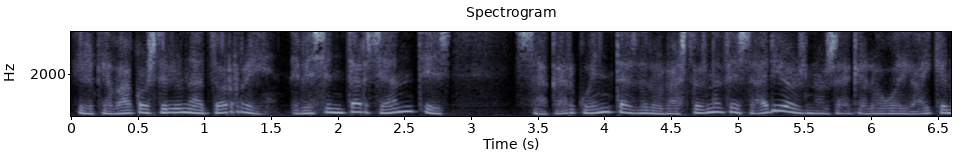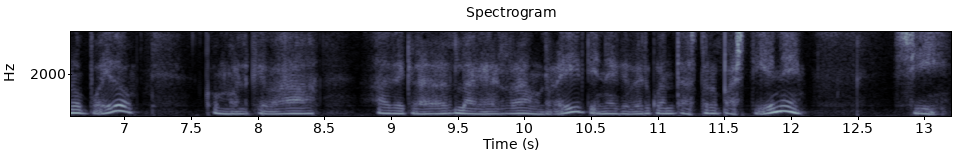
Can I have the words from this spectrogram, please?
El que va a construir una torre debe sentarse antes, sacar cuentas de los gastos necesarios, no sea que luego diga, ay, que no puedo, como el que va a declarar la guerra a un rey, tiene que ver cuántas tropas tiene. Sí,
